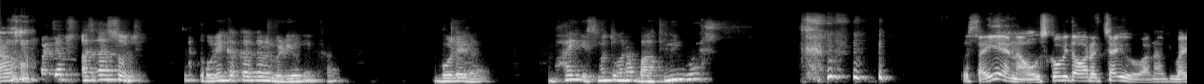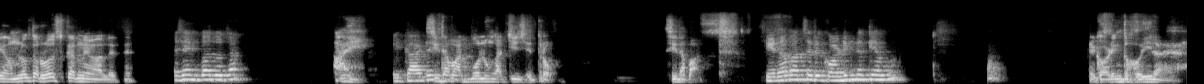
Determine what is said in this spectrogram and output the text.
हाँ, जब अच्छा सोच। तू टोनी कक्कर का वीडियो देखा बोलेगा भाई इसमें तुम्हारा बात ही नहीं हुआ तो सही है ना उसको भी तो और अच्छा ही हुआ ना कि भाई हम लोग तो रोस्ट करने वाले थे। अच्छा एक बात होता आए सीधा बात बोलूँगा जी चित्रो सीधा बात। सीधा बात से रिकॉर्डिंग का क्या हुआ? रिकॉर्डिंग तो हो ही रहा है।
